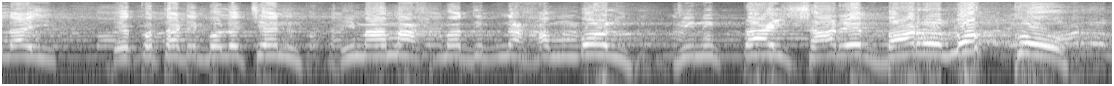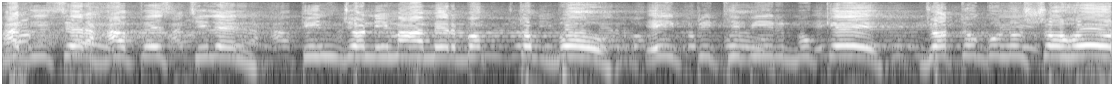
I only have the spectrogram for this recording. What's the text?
আলাই এ কথাটি বলেছেন ইমাম আহমদ ইবনে হাম্বল, যিনি প্রায় সাড়ে বারো লক্ষ হাদিসের হাফেজ ছিলেন। তিনজন ইমামের বক্তব্য, এই পৃথিবীর বুকে যতগুলো শহর,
